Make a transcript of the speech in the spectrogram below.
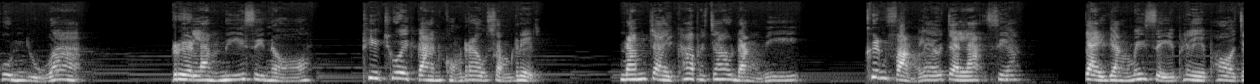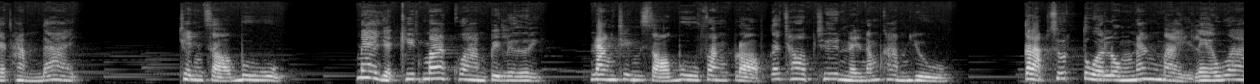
คุณอยู่ว่า เรือลำนี้สิหนอ ที่ช่วยการของเราสำเร็จ น้ำใจข้าพเจ้าดังนี้ ขึ้นฝั่งแล้วจะละเสีย ใจยังไม่เสเพลพอจะทำได้ เชงสอบู แม่อย่าคิดมากความไปเลย นางเชงสอบูฟังปลอบก็ชอบชื่นในน้ำคำอยู่ กลับสุดตัวลงนั่งใหม่แล้วว่า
